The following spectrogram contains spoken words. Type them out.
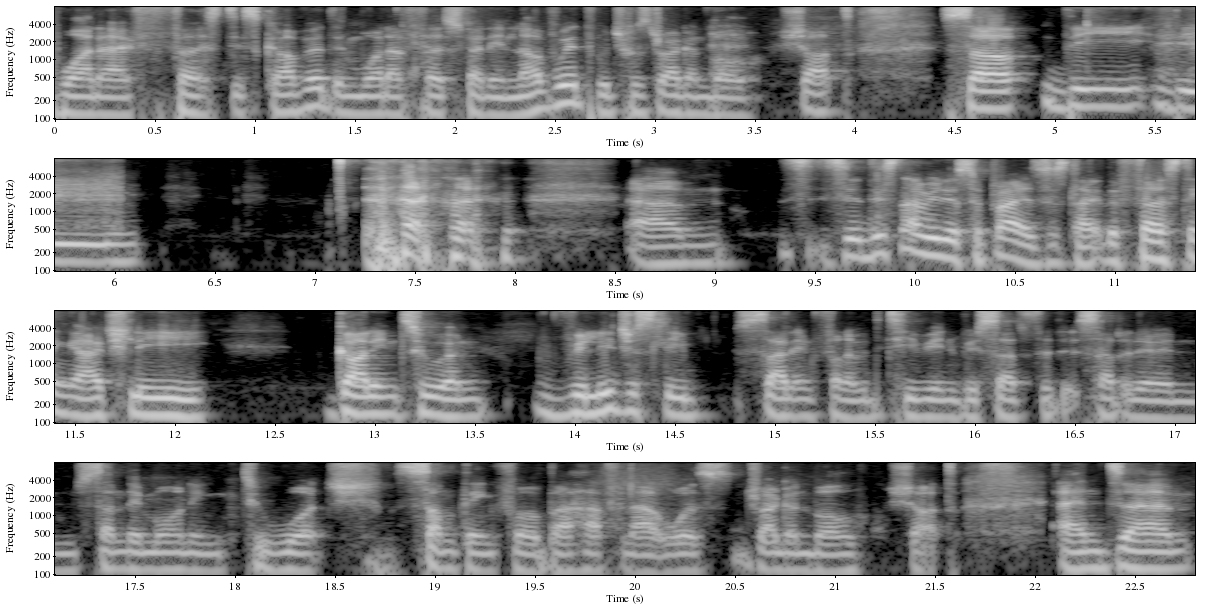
what I first discovered and what I first fell in love with, which was Dragon Ball Shot. So the the um, so this is not really a surprise. It's like the first thing I actually got into and religiously sat in front of the TV every Saturday, Saturday and Sunday morning to watch something for about half an hour was Dragon Ball Shot, and um,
